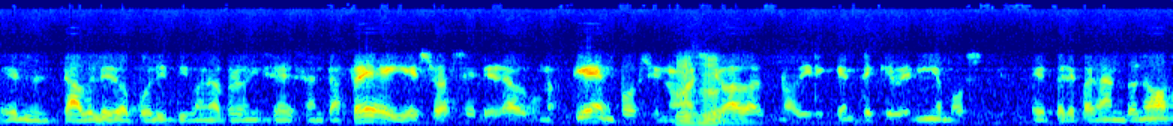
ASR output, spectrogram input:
el tablero político en la provincia de Santa Fe y eso ha acelerado algunos tiempos y nos ha llevado a algunos dirigentes que veníamos eh, preparándonos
